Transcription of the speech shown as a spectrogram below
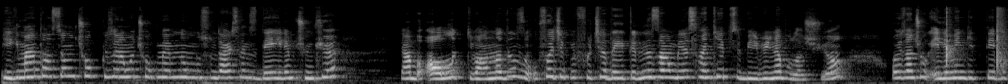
Pigmentasyonu çok güzel ama çok memnun musun derseniz değilim. Çünkü yani bu allık gibi anladınız mı? Ufacık bir fırça değdirdiğiniz zaman bile sanki hepsi birbirine bulaşıyor. O yüzden çok elimin gittiği bir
